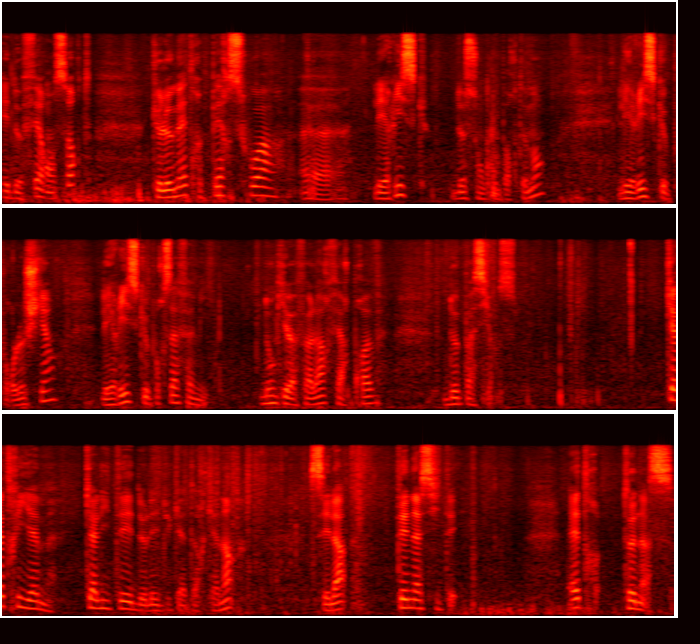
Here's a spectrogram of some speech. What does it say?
et de faire en sorte que le maître perçoit euh, les risques de son comportement, les risques pour le chien, les risques pour sa famille. Donc il va falloir faire preuve de patience. Quatrième qualité de l'éducateur canin, c'est la ténacité. Être tenace.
